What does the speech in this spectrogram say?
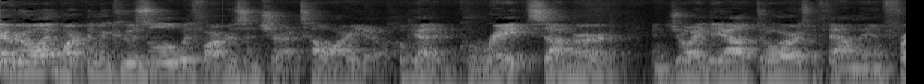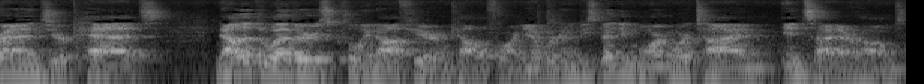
everyone, Mark Newman-Kuzel with Farmers Insurance. How are you? Hope you had a great summer, enjoyed the outdoors with family and friends, your pets. Now that the weather is cooling off here in California, we're going to be spending more and more time inside our homes.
